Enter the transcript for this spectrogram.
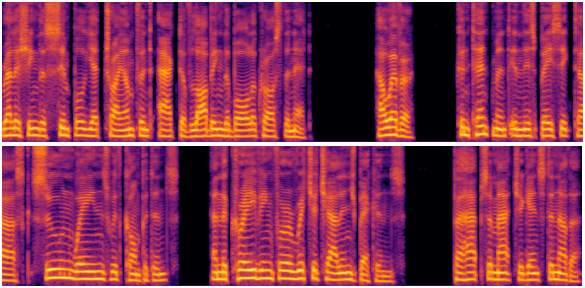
relishing the simple yet triumphant act of lobbing the ball across the net. However, contentment in this basic task soon wanes with competence, and the craving for a richer challenge beckons, perhaps a match against another.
